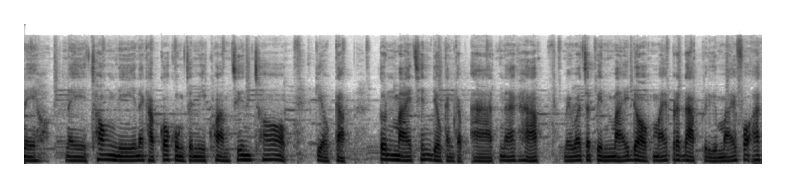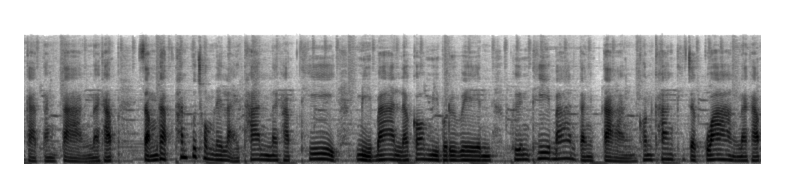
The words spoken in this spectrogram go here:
ในในช่องนี้นะครับ ก็คงจะมีความชื่นชอบเกี่ยวกับ ต้นไม้เช่นเดียวกันกับอาร์ตนะครับ ไม่ว่าจะเป็นไม้ดอกไม้ประดับ หรือไม้ฟอกอากาศต่างๆนะครับสำหรับท่านผู้ชมหลาย ๆ ท่านนะครับที่มีบ้านแล้วก็มีบริเวณพื้นที่บ้านต่างๆ ค่อนข้างที่จะกว้างนะครับ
